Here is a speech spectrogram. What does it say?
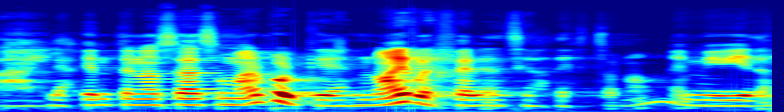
ay, la gente no se va a sumar porque no hay referencias de esto, ¿no? En mi vida.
